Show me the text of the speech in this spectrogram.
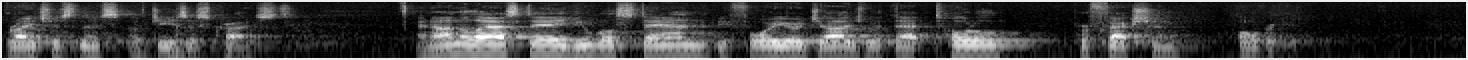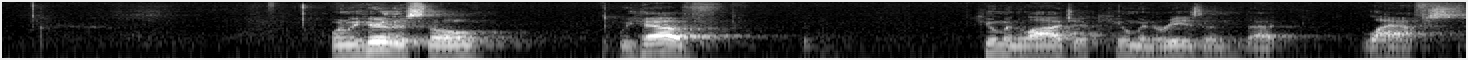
righteousness of Jesus Christ. And on the last day, you will stand before your judge with that total perfection over you. When we hear this, though, we have human logic, human reason that laughs,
